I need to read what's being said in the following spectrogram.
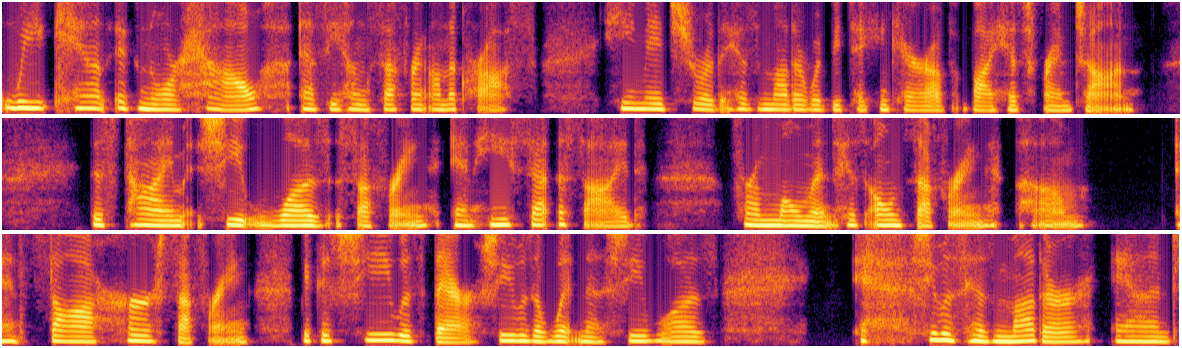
we can't ignore how, as he hung suffering on the cross, he made sure that his mother would be taken care of by his friend John. This time she was suffering, and he set aside for a moment his own suffering um, and saw her suffering because she was there. She was a witness. She was she was his mother and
